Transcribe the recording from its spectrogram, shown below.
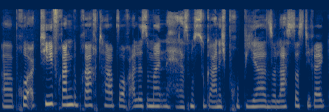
äh, proaktiv rangebracht habe, wo auch alle so meinten, hä, das musst du gar nicht probieren, so lass das direkt.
